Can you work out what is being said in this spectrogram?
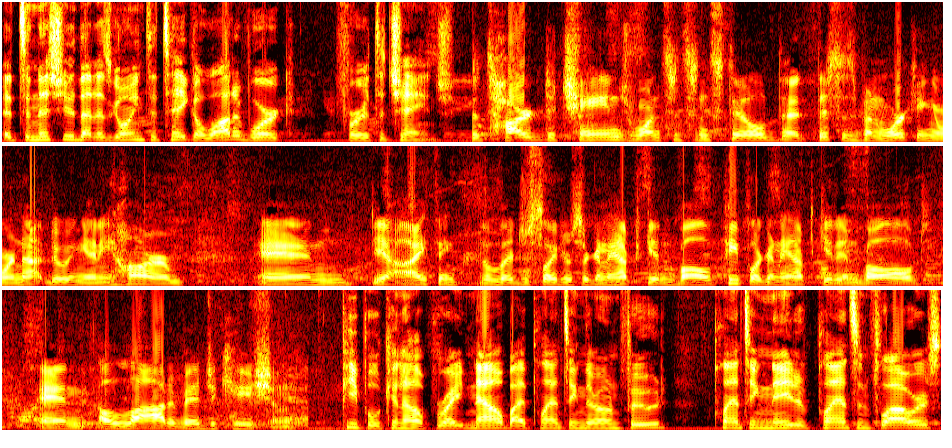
It's an issue that is going to take a lot of work for it to change. It's hard to change once it's instilled that this has been working and we're not doing any harm. And yeah, I think the legislators are going to have to get involved, people are going to have to get involved, and a lot of education. People can help right now by planting their own food, planting native plants and flowers,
